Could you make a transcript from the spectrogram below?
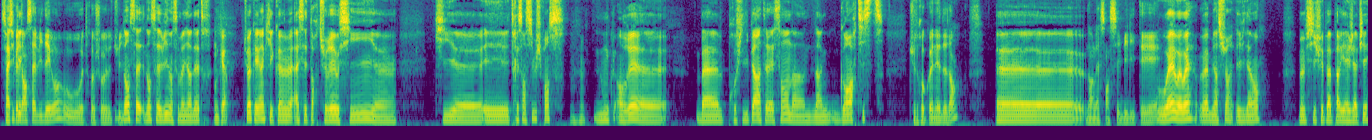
c'est que dans sa vidéo ou autre chose tu dis dans, sa, dans sa vie, dans sa manière d'être. Tu vois, quelqu'un qui est quand même assez torturé aussi, euh, qui euh, est très sensible, je pense. Mhm. Donc en vrai, euh, bah, profil hyper intéressant d'un d'un grand artiste. Tu te reconnais dedans? Dans la sensibilité? Ouais, ouais, ouais, ouais, bien sûr, évidemment. Même si je fais pas Paris à pied.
